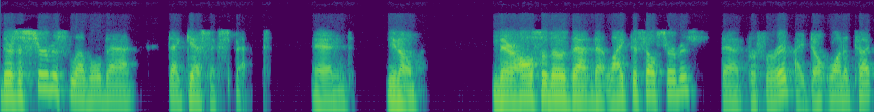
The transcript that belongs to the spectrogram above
there's a service level that that guests expect. And, you know, there are also those that that like the self-service, that prefer it. I don't want to touch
